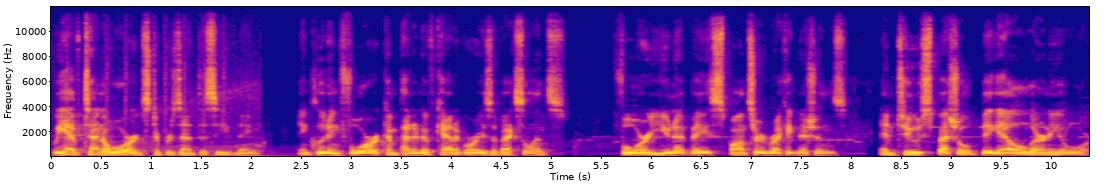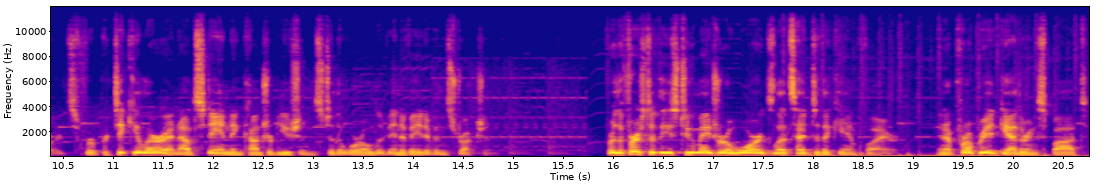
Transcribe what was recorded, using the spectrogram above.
We have 10 awards to present this evening, including four competitive categories of excellence, four unit based sponsored recognitions, and two special Big L Learning Awards for particular and outstanding contributions to the world of innovative instruction. For the first of these two major awards, let's head to the campfire, an appropriate gathering spot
